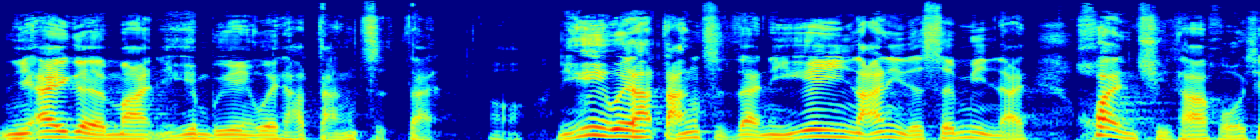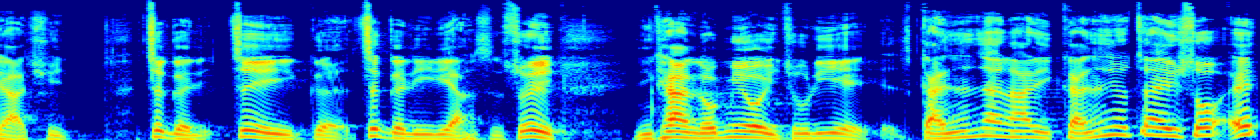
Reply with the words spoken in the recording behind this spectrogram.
你爱一个人吗？你愿不愿意为他挡子弹？哦，你愿意为他挡子弹？你愿意拿你的生命来换取他活下去？这个这个这个力量是。所以你看，罗密欧与朱丽叶感人在哪里？感人就在于说，哎。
